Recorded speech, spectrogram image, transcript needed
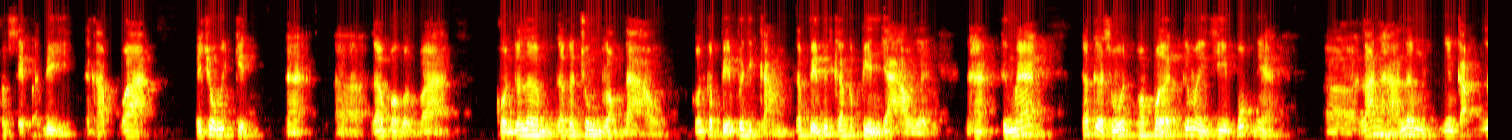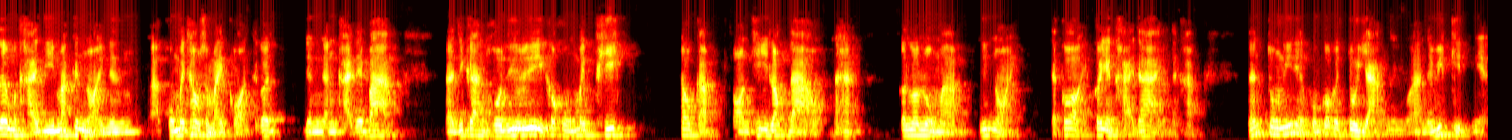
คอนเซปต์ดีนะครับว่าในช่วงวิกฤตนะแล้วปรากฏว่าคนก็เริ่มแล้วก็ช่วงล็อกดาวน์คนก็เปลี่ยนพฤติกรรม แล้วเปลี่ยนพฤติกรรมก็เปลี่ยนยาวเลยนะฮะถึงแม้ถ้าเกิดสมมติพอเปิดขึ้นมาอีกทีปุ๊บเนี่ยร้านอาหารเริ่มยังกลับเริ่มมาขายดีมากขึ้นหน่อยนึงคงไม่เท่าสมัยก่อนแต่ก็ ยังยังขายได้บ้างที่การโฮลิลี่ก็คงไม่ peak เท่ากับตอนที่ล็อกดาวน์นะฮะก็ลดลงมานิดหน่อย แต่ก็ก็ยังขายได้นะครับนั้นตรงนี้เนี่ยผมก็เป็นตัวอย่างหนึ่งว่าในวิกฤตเนี่ย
